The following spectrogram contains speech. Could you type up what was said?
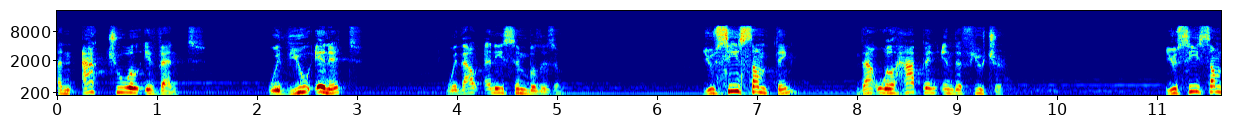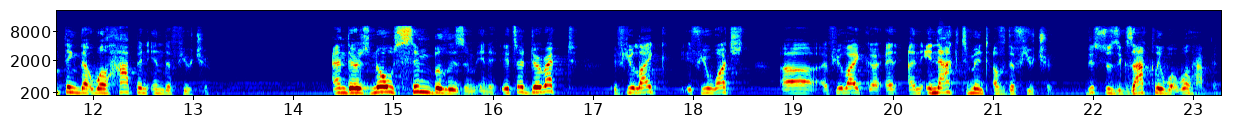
an actual event with you in it without any symbolism. You see something that will happen in the future. You see something that will happen in the future. And there's no symbolism in it. It's a direct, if you like, if you watch, uh, if you like, uh, an, enactment of the future. This is exactly what will happen.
